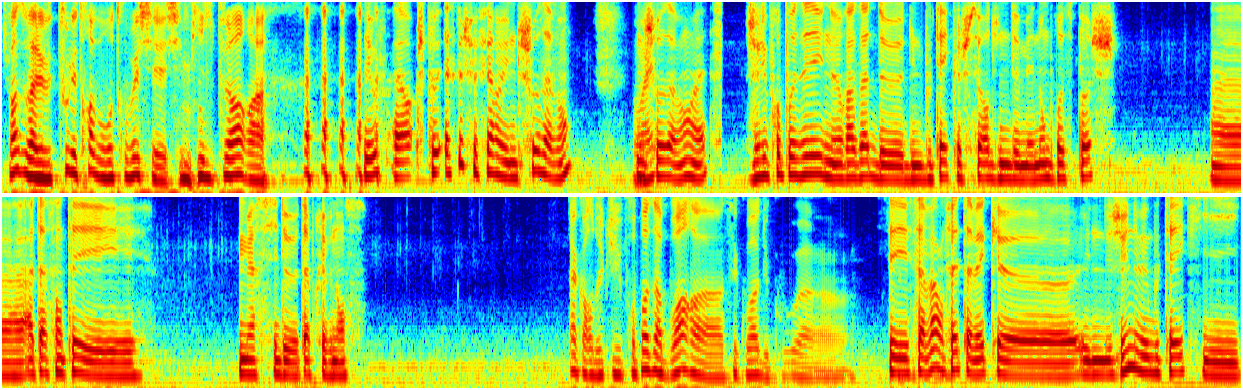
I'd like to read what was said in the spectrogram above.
Je pense que vous allez tous les trois vous retrouver chez, chez Miltor. C'est ouf. Alors, est-ce que je peux faire une chose avant? Une chose avant, ouais. Je vais lui proposer une rasade d'une bouteille que je sors d'une de mes nombreuses poches. Euh, à ta santé et merci de ta prévenance. D'accord, donc tu lui proposes à boire, euh, c'est quoi du coup c'est, ça va en fait avec euh, une, j'ai une de mes bouteilles qui,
